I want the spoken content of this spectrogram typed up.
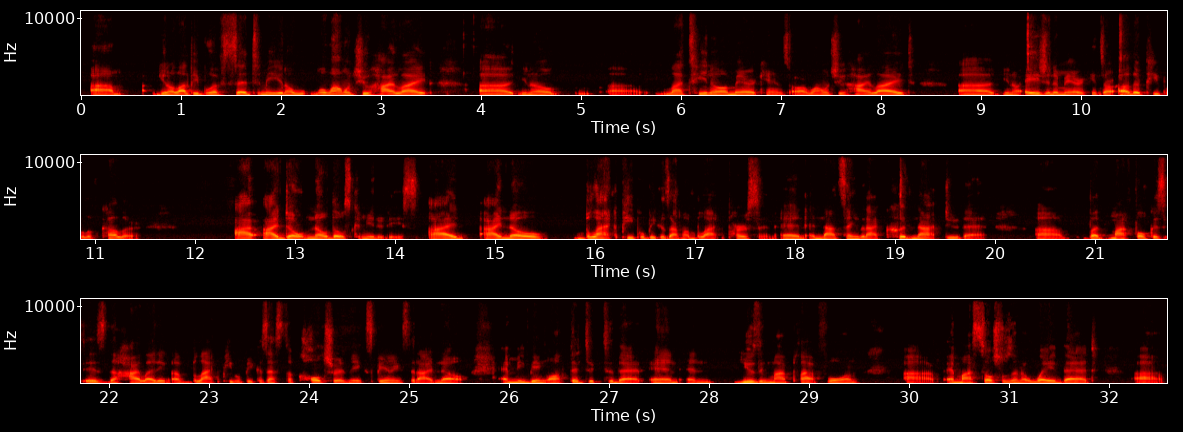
Um, you know, a lot of people have said to me, you know, well, why don't you highlight, uh, you know, uh, Latino Americans, or why don't you highlight, uh, you know, Asian Americans or other people of color? I I don't know those communities. I I know black people because I'm a black person, and and not saying that I could not do that. Um, but my focus is the highlighting of black people because that's the culture and the experience that I know, and me being authentic to that, and and using my platform uh, and my socials in a way that um,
